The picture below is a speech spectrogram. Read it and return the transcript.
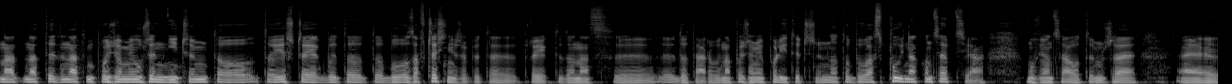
na, na, tyle, na tym poziomie urzędniczym to, to jeszcze jakby to, to było za wcześnie, żeby te projekty do nas y, dotarły. Na poziomie politycznym no to była spójna koncepcja mówiąca o tym, że e,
